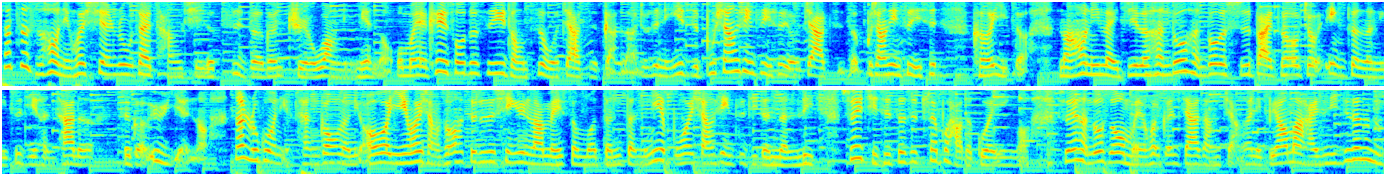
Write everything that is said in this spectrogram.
那这时候你会陷入在长期的自责跟绝望里面哦。我们也可以说这是一种自我价值感啦，就是你一直不相信自己是有价值的，不相信自己是可以的，然后你累积了很多很多的失败之后，就印证了你自己很差的这个预言哦。那如果你成功了，你偶尔也会想说，哦，这就是幸运啦，没什么等等的，你也不会相信自己的能力，所以其实这是最不好的归因哦。所以很多时候我们也会跟家长讲啊，你不要骂孩子。你就真的很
